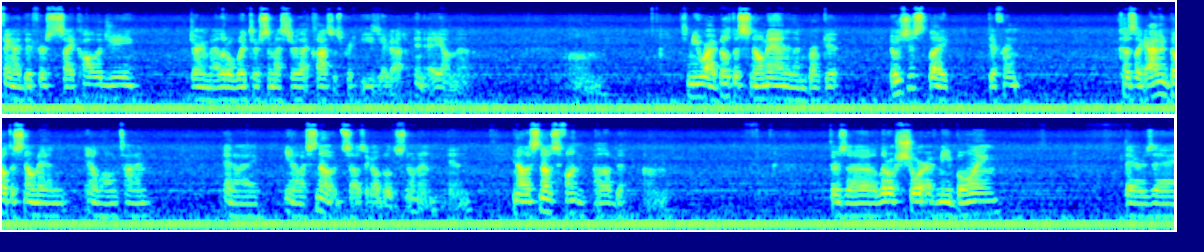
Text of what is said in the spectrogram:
thing I did for psychology during my little winter semester. That class was pretty easy. I got an A on that. Um, to me, where I built a snowman and then broke it. It was just like different because like I haven't built a snowman in a long time, and I, you know, it snowed, so I was like, I'll build a snowman, and you know, the snow's fun. I loved it. Um, there's a little short of me bowling. There's a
